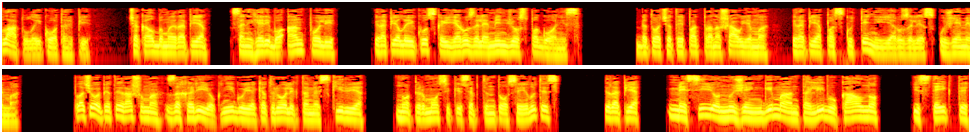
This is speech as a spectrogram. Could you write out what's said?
platų laikotarpį. Čia kalbama ir apie Sanheribo antpolį, ir apie laikus, kai Jeruzalė mindžiaus pagonys. Be to čia taip pat pranašaujama ir apie paskutinį Jeruzalės užėmimą. Plačiau apie tai rašoma Zacharyjo knygoje 14 skyriuje nuo 1 iki 7 eilutės ir apie Mesijo nužengimą ant alyvų kalno įsteigti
